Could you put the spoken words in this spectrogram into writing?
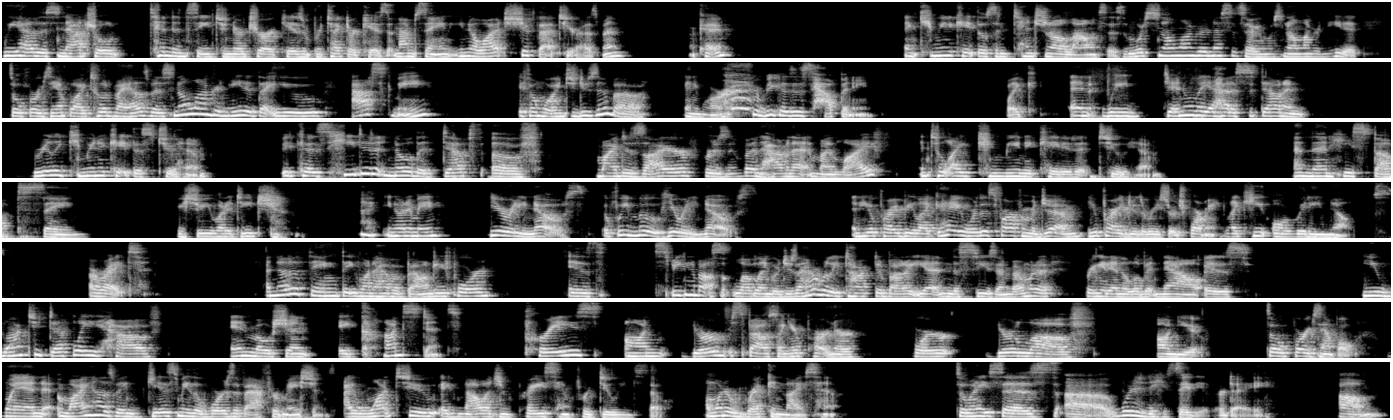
we have this natural tendency to nurture our kids and protect our kids. And I'm saying, you know what? Shift that to your husband. Okay. And communicate those intentional allowances and what's no longer necessary and what's no longer needed. So, for example, I told my husband, it's no longer needed that you ask me if I'm going to do Zumba anymore because it's happening. Like, and we genuinely had to sit down and really communicate this to him because he didn't know the depth of my desire for Zumba and having that in my life until I communicated it to him. And then he stopped saying, Are you sure you want to teach? you know what I mean? He already knows. If we move, he already knows. And he'll probably be like, Hey, we're this far from a gym. He'll probably do the research for me. Like he already knows. All right. Another thing that you want to have a boundary for is speaking about love languages. I haven't really talked about it yet in this season, but I'm going to bring it in a little bit now. Is you want to definitely have in motion a constant praise on your spouse, on your partner for your love on you. So, for example, when my husband gives me the words of affirmations, I want to acknowledge and praise him for doing so. I want to recognize him. So when he says, uh, what did he say the other day? Um,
